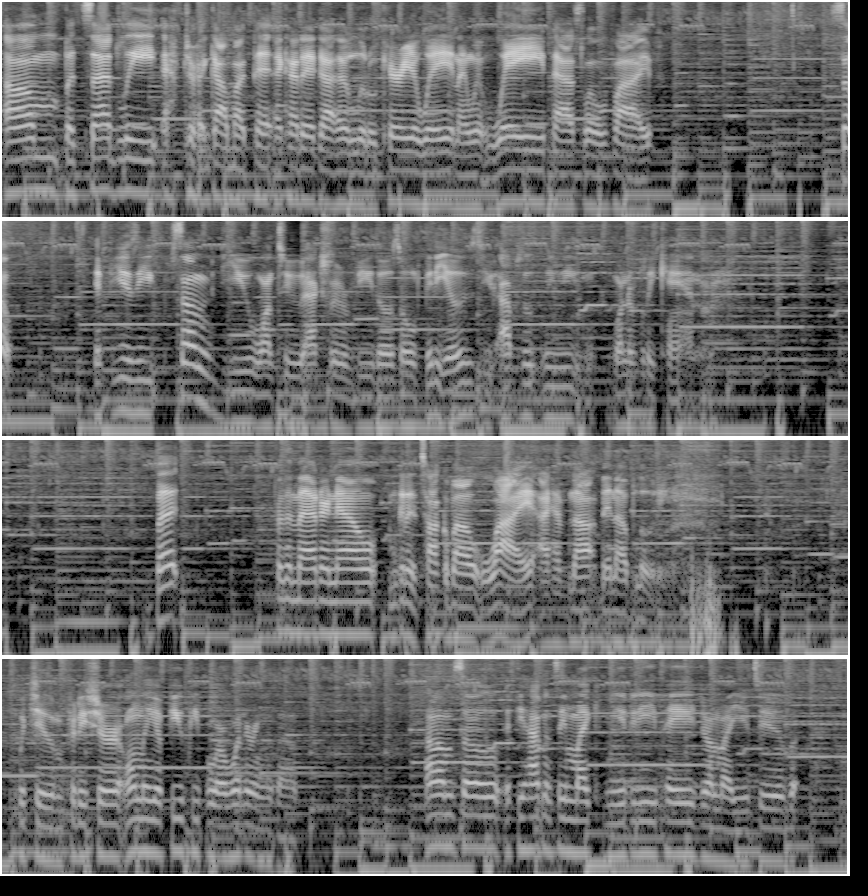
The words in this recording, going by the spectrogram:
Um, but sadly, after I got my pet, I kind of got a little carried away and I went way past level 5. So, if you, some of you want to actually review those old videos, you absolutely wonderfully can. But, for the matter now, I'm gonna talk about why I have not been uploading which is I'm pretty sure only a few people are wondering about. Um, so if you haven't seen my community page on my YouTube,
